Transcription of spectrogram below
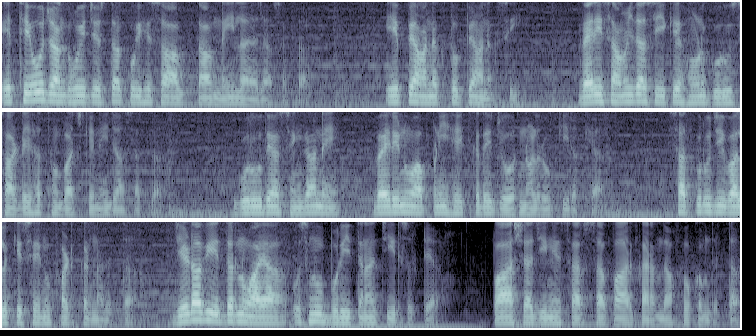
ਇੱਥੇ ਉਹ ਜੰਗ ਹੋਈ ਜਿਸ ਦਾ ਕੋਈ ਹਿਸਾਬ ਕਿਤਾਬ ਨਹੀਂ ਲਾਇਆ ਜਾ ਸਕਦਾ। ਇਹ ਭਿਆਨਕ ਤੋਂ ਭਿਆਨਕ ਸੀ। ਵੈਰੀ ਸਮਝਦਾ ਸੀ ਕਿ ਹੁਣ ਗੁਰੂ ਸਾਡੇ ਹੱਥੋਂ ਬਚ ਕੇ ਨਹੀਂ ਜਾ ਸਕਦਾ। ਗੁਰੂ ਦੇ ਸਿੰਘਾਂ ਨੇ ਵੈਰੀ ਨੂੰ ਆਪਣੀ ਹਿੱਕ ਦੇ ਜ਼ੋਰ ਨਾਲ ਰੋਕੀ ਰੱਖਿਆ। ਸਤਿਗੁਰੂ ਜੀ ਵੱਲ ਕਿਸੇ ਨੂੰ ਫਟਕਣ ਨਾ ਦਿੱਤਾ। ਜਿਹੜਾ ਵੀ ਇੱਧਰ ਨੂੰ ਆਇਆ ਉਸ ਨੂੰ ਬੁਰੀ ਤਰ੍ਹਾਂ ਚੀਰ ਸੁੱਟਿਆ। ਪਾਤਸ਼ਾਹ ਜੀ ਨੇ ਸਰਸਾ ਪਾਰ ਕਰਨ ਦਾ ਹੁਕਮ ਦਿੱਤਾ।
